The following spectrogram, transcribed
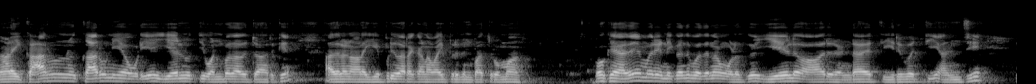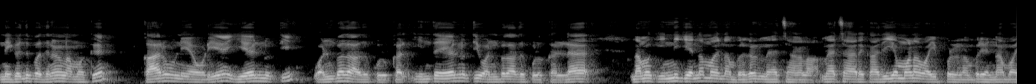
நாளைக்கு காரூன் காரூனியாவுடைய ஏழ்நூற்றி ஒன்பதாவது டா இருக்குது அதில் நாளைக்கு எப்படி வரக்கான வாய்ப்பு இருக்குன்னு பார்த்துருவோமா? ஓகே அதே மாதிரி இன்றைக்கி வந்து பார்த்தீங்கன்னா உங்களுக்கு ஏழு ஆறு ரெண்டாயிரத்தி இருபத்தி அஞ்சு. இன்றைக்கி வந்து பார்த்திங்கன்னா நமக்கு காரூனியாவுடைய ஏழ்நூற்றி ஒன்பதாவது குழுக்கள். இந்த ஏழ்நூற்றி ஒன்பதாவது குழுக்களில் நமக்கு இன்றைக்கி என்ன மாதிரி நம்பர்கள் மேட்ச் ஆகலாம்? மேட்ச் ஆகிறதுக்கு அதிகமான வாய்ப்புள்ள நம்பர் என்னவா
